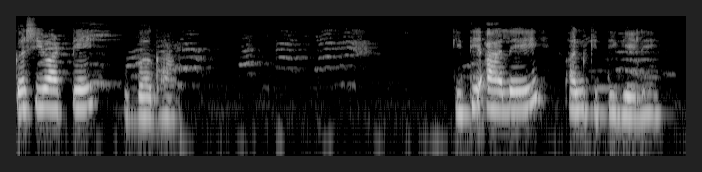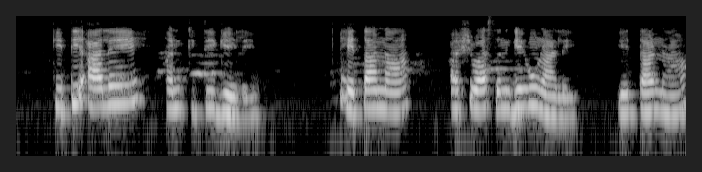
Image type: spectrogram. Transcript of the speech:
कशी वाटते? बघा. किती आले अन किती गेले. किती आले अन किती गेले. येताना आश्वासन घेऊन आले. येताना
